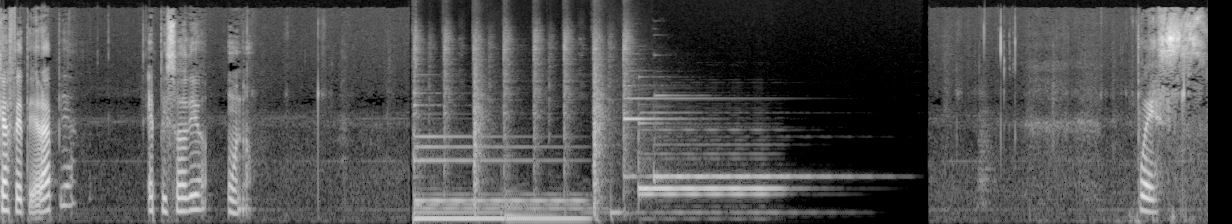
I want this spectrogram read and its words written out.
Cafeterapia, episodio 1. Pues,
